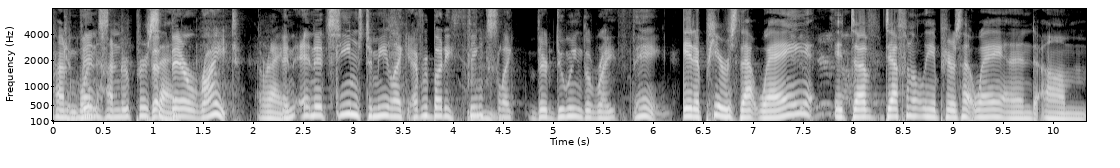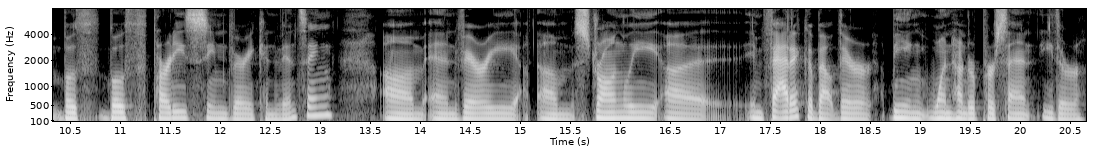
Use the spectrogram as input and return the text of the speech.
convinced 100%. that they're right. Right. And and it seems to me like everybody thinks like they're doing the right thing. it appears that way. It, def- definitely appears that way, and um, both both parties seemed very convincing um, and very um, strongly uh, emphatic about their being one hundred percent either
